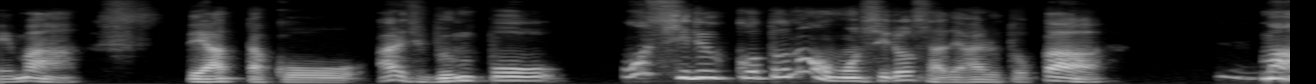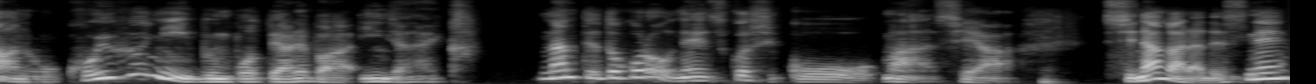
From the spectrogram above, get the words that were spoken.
えーまあ、であったこう、ある種文法を知ることの面白さであるとか、まあ、あのこういうふうに文法ってやればいいんじゃないか、なんていうところをね、少しこう、まあ、シェアしながらですね、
